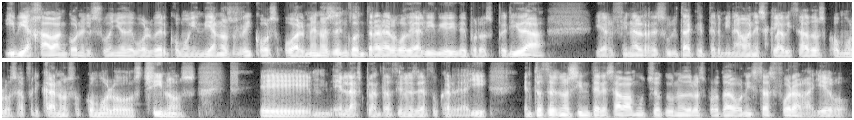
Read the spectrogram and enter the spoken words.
y viajaban con el sueño de volver como indianos ricos o al menos de encontrar algo de alivio y de prosperidad y al final resulta que terminaban esclavizados como los africanos o como los chinos eh, en las plantaciones de azúcar de allí. Entonces nos interesaba mucho que uno de los protagonistas fuera gallego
